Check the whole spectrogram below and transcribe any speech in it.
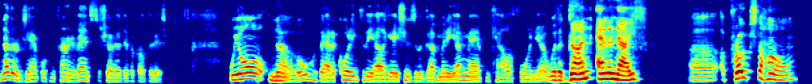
another example from current events to show how difficult it is. We all know that, according to the allegations of the government, a young man from California with a gun and a knife uh, approached the home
